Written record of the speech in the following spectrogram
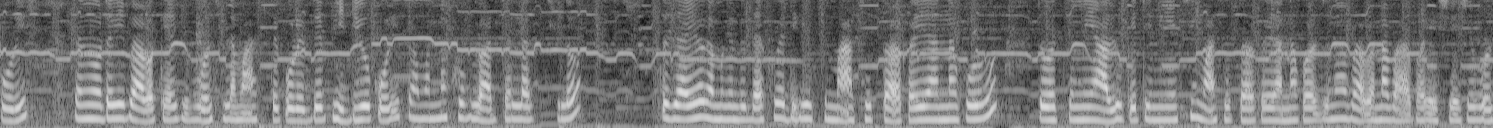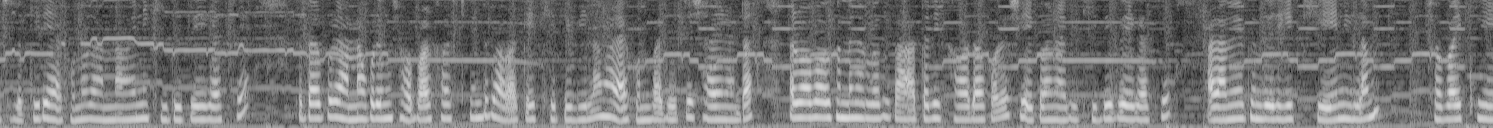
করিস? তো আমি ওটাকে বাবাকে আর কি বলছিলাম, আস্তে করে যে ভিডিও করি। তো আমার না খুব লজ্জার লাগছিল। তো যাই হোক, আমি কিন্তু দেখো এদিকে হচ্ছে মাছের তরকারি রান্না করব। তো হচ্ছে আমি আলু কেটে নিয়েছি মাছের তরকারি রান্না করার জন্য। বাবা না বারবার এসে এসে বলছিল, কি রে এখনও রান্না হয়নি? খিদে পেয়ে গেছে। তো তারপরে রান্না করে আমি সবার ফার্স্ট কিন্তু বাবাকে খেতে দিলাম, আর এখন বাজে হচ্ছে সাড়ে নটা আর বাবা ওখানে থাকলে তো তাড়াতাড়ি খাওয়া দাওয়া করে সেই কারণে আর কি খিদে পেয়ে গেছে। আর আমিও কিন্তু এদিকে খেয়ে নিলাম, সবাই খেয়ে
